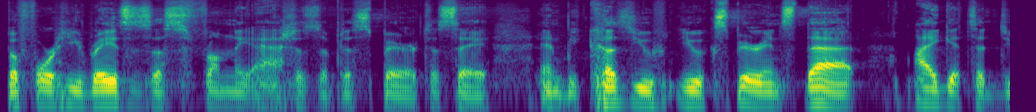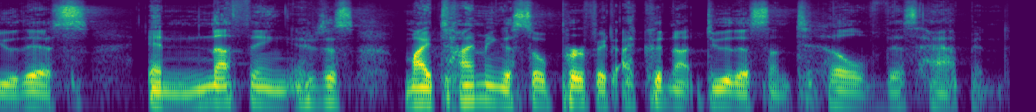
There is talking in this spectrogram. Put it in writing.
before He raises us from the ashes of despair to say, and because you, you experienced that, I get to do this. And nothing, it's just, my timing is so perfect, I could not do this until this happened.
